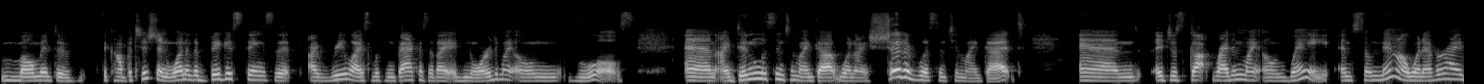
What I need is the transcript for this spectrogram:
moment of the competition. One of the biggest things that I realized looking back is that I ignored my own rules and I didn't listen to my gut when I should have listened to my gut. And it just got right in my own way. And so now, whenever I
